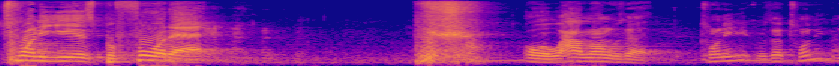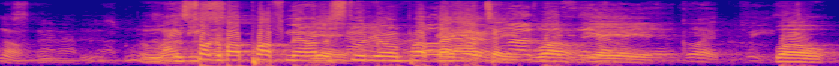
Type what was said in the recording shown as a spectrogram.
twenty years before that. Or oh, how long was that? Twenty? Was that twenty? No. Let's talk about Puff now in the Yeah. studio and Puff Yeah, I'll back tell in. you. Well, yeah, yeah, yeah. Go ahead, please. Well,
